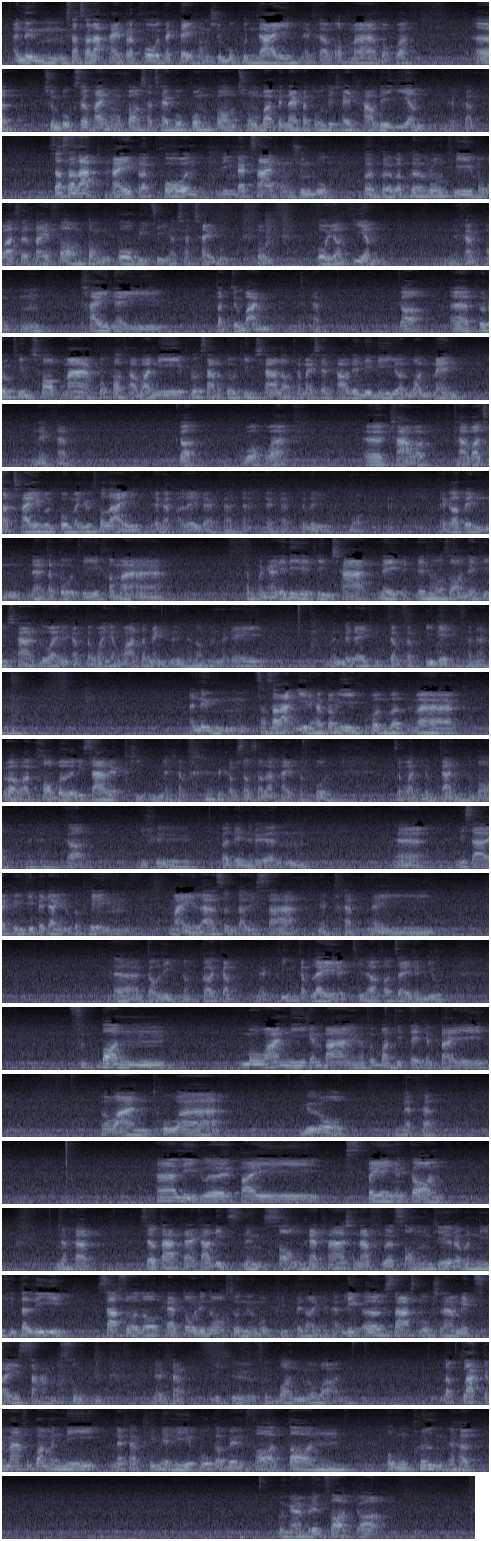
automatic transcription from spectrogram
อันหนึ่งศศลักษณ์ไหประโคนนักเตะของชอนบุกฮุนไดนะครับ ออกมาบอกว่าชอนบุกเซอร์ไพรส์ของฟอร์มฉัตรชัยบุตรพรมพร้อมชมว่าเป็นนายประตูที่ใช้เท้าได้เยี่ยมนะครับศศลักษณ์ไหประโคนวิงแบ็กซ้ายของชอนบุกเปิดเผยว่าเพื่อนร่วมทีมบอกว่าเซอร์ไพรส์ฟอร์มของโกบีจีครับฉัตรชัยบุตรพรมโกยอดเยี่ยม นะครับของไทยในปัจจุบันนะครับก็เพื่อนร่วมทีมชอบมาก พวกเขาถามว่านี่ผู้รักษาประตูทีมชาติหรอทำไมใช้เท้าเล่นได้ดีโยนบอลแม่นนะครับ ก็บอกว่าเออถามว่าถามว่าชัดชัยบุญพรมอายุเท่าไหร่นะครับอะไรแบบนั้นนะครับก็เลยบอกไปแต่ก็เป็นในประตูที่เข้ามาทำผลงานได้ดีในทีมชาติในในสโมสรในทีมชาติด้วยนะครับแต่ว่าอย่างว่าตำแหน่งอื่นเนาะมันไม่ได้ มันไม่ได้ถึงกับแบบดีเด่นขนาดนั้นอันหนึ่งศศลักษณ์อีกนะครับ ก็มีคนมามาบอกว่าขอเบอร์ลิซ่าแบล็กพิงก์นะครับ กับศศลักษณ์ไหประโคนจังหวัดเดียวกันเขาบอกนะครับก็นี่คือประเด็นเรื่องลิซ่าคือที่ไปดังอยู่กับเพลงใหม่ล่าสุดลาลิซ่านะครับในเกาหลีเนาะก็กับแบล็กพิงก์กับอะไรที่เราเข้าใจกันอยู่ ฟุตบอล เมื่อวานนี้กันบ้างครับฟุตบอลที่เตะกันไป เมื่อวานทั่วยุโรปนะครับห้าลีกเลยไปสเปนกันก่อนนะครับเซลตาแพ้กาดิสหนึ่งสองแฮร์ธ่าชนะเฟือร์ธสองหนึ่งที่เยอรมนีที่อิตาลีซาสซูโอโลแพ้โตริโนศูนย์หนึ่งโอพลิกไปหน่อยนะครับลีกเอิงสตราส์บูร์กชนะเมตซ์ไปสามศูนย์นะครับ นี่คือฟุตบอลเมื่อวาน หลักๆกันมากฟุตบอลวันนี้นะครับพรีเมียร์ลีกวูล์ฟกับเบรนท์ฟอร์ดตอนหกโมงครึ่งนะครับ ผลงานเบรนท์ฟอร์ดก็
